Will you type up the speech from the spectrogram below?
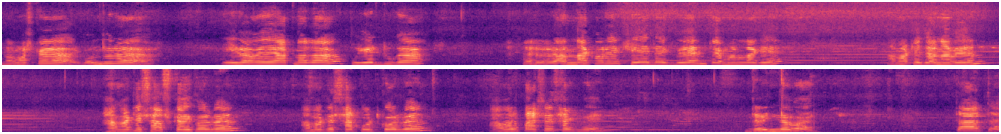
নমস্কার, বন্ধুরা। এইভাবে আপনারা পুয়ের ডুগা রান্না করে খেয়ে দেখবেন, কেমন লাগে? আমাকে জানাবেন, আমাকে সাবস্ক্রাইব করবেন, আমাকে সাপোর্ট করবেন। আমার পাশে থাকবেন। ধন্যবাদ। টাটা।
